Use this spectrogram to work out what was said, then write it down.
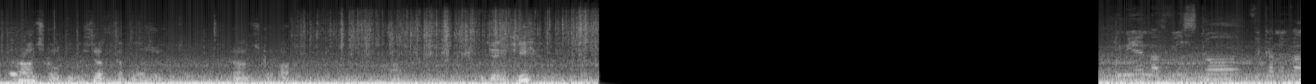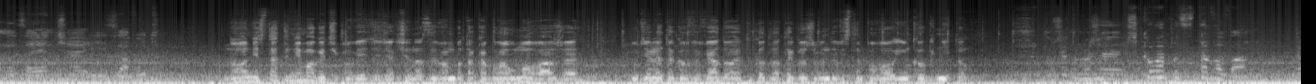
Tą rączką tu do środka położył. Rączką, o. o. Dzięki. Imię, nazwisko, wykonywane zajęcie i zawód. No niestety nie mogę Ci powiedzieć jak się nazywam, bo taka była umowa, że udzielę tego wywiadu, ale tylko dlatego, że będę występował incognito. Dobrze, to może szkoła podstawowa, do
